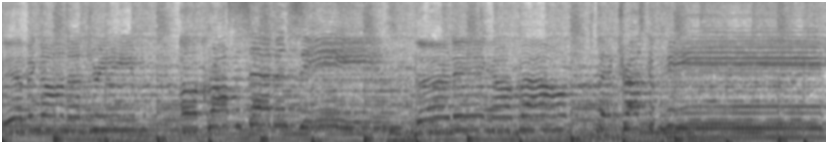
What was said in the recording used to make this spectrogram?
Living on a dream across the seven seas, learning about spectroscopy.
